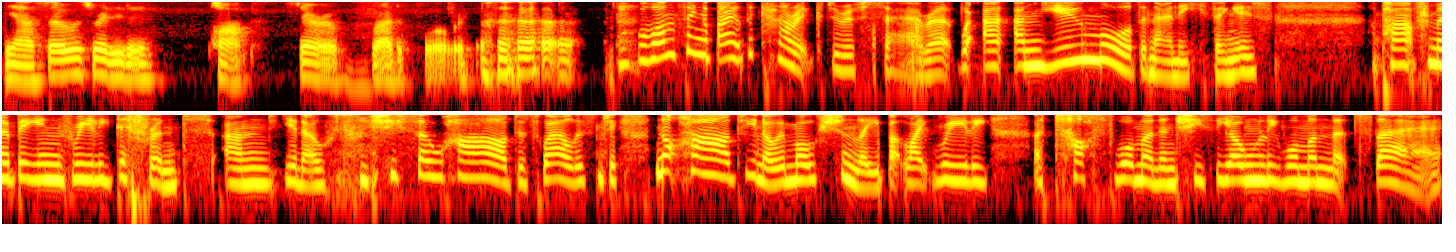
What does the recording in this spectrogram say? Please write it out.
yeah, so it was ready to pop. Sarah brought it forward. Well, one thing about the character of Sarah, and you more than anything, is apart from her being really different and, you know, she's so hard as well, isn't she? Not hard, you know, emotionally, but like really a tough woman, and she's the only woman that's there.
